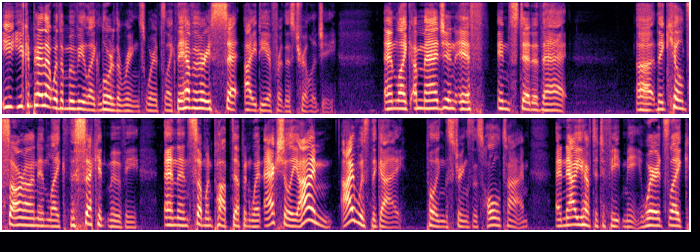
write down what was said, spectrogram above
you, you compare that with a movie like Lord of the Rings where it's like they have a very set idea for this trilogy. And like imagine if instead of that uh, they killed Sauron in like the second movie, and then someone popped up and went, "Actually, I'm I was the guy pulling the strings this whole time, and now you have to defeat me." Where it's like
